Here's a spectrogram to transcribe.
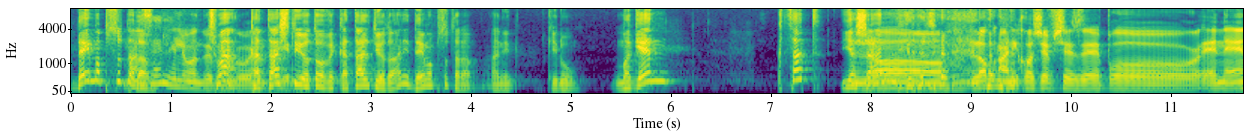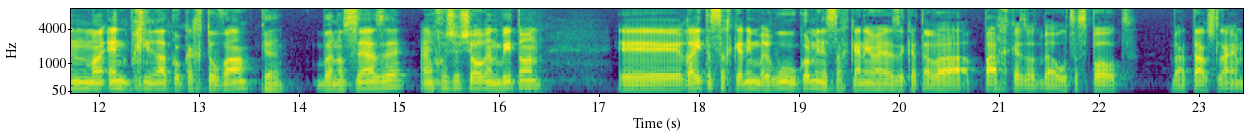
די מבסוט מה עליו. זה ללמוד בבן תשמע, גוריון, תגיד קטשתי? אותו וקטלתי אותו, אני די מבסוט עליו. אני כאילו, מגן קצת ישן. לא, לא, אני חושב שזה פה, אין, אין, אין בחירה כל כך טובה כן. בנושא הזה. אני חושב שאורן ביטון, ראית שחקנים, הראו כל מיני שחקנים, היה איזה כתבה, פח כזאת בערוץ הספורט, באתר שלהם,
